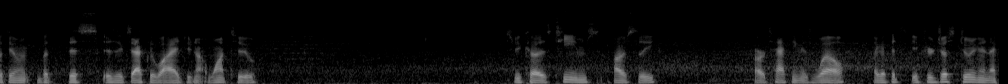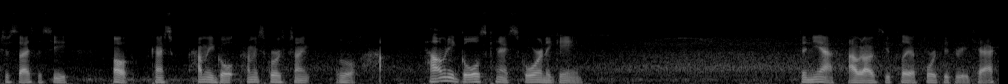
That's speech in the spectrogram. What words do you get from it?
but the but this is exactly why I do not want to. It's because teams obviously are attacking as well. Like if it's if you're just doing an exercise to see, oh, can I, how many goal how many scores can I, ugh, how, how many goals can I score in a game? Then yeah, I would obviously play a 4-3 attack.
